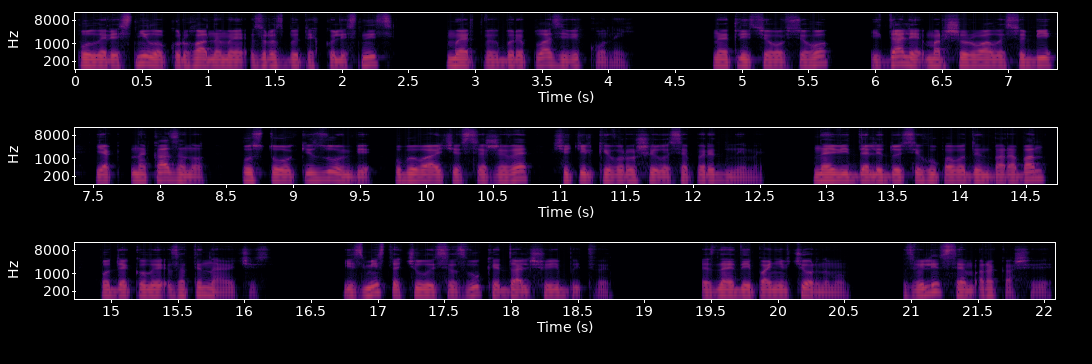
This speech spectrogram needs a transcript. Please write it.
Поле рясніло курганами з розбитих колісниць, мертвих буреплазів і коней. На тлі цього всього і далі марширували собі, як наказано, пустоокі зомбі, убиваючи все живе, що тільки ворушилося перед ними. Найвіддалі досі гупав один барабан, подеколи затинаючись. Із міста чулися звуки дальшої битви. Знайди пані в чорному, звелів Сем Ракашеві,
